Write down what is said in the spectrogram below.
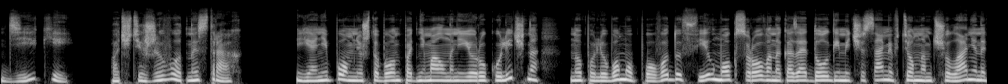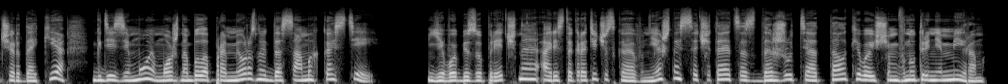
дикий, почти животный страх. Я не помню, чтобы он поднимал на нее руку лично, но по любому поводу Фил мог сурово наказать долгими часами в темном чулане на чердаке, где зимой можно было промерзнуть до самых костей. Его безупречная аристократическая внешность сочетается с до жути отталкивающим внутренним миром.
